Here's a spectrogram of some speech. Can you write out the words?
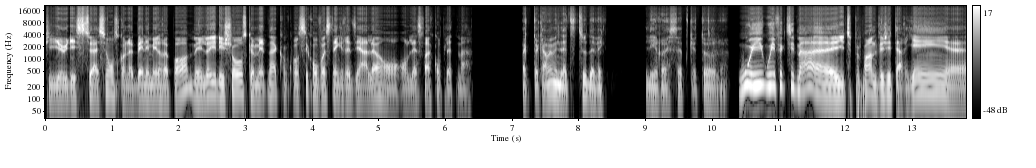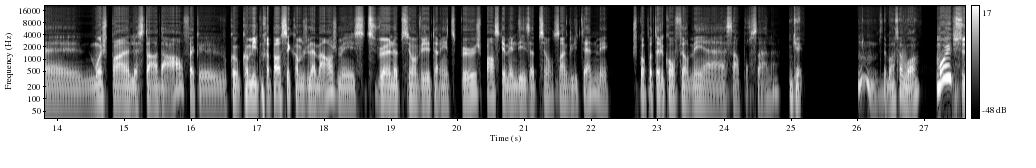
Puis, il y a eu des situations où on a bien aimé le repas, mais là, il y a des choses que maintenant, quand on sait qu'on voit cet ingrédient-là, on, on le laisse faire complètement. Fait que t'as quand même une latitude avec les recettes que t'as, là. Oui, oui, effectivement. euh, tu peux prendre végétarien. euh, moi, je prends le standard. Fait que comme, comme il le prépare, c'est comme je le mange. Mais si tu veux une option végétarien, tu peux. Je pense qu'il y a même des options sans gluten, mais je ne peux pas te le confirmer à 100% là. Hum, c'est bon à savoir. Oui, c'est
